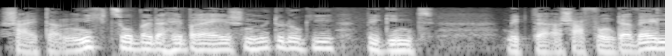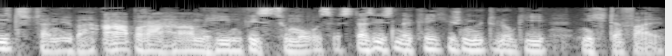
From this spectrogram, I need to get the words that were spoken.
scheitern. Nicht so bei der hebräischen Mythologie, beginnt mit der Erschaffung der Welt, dann über Abraham hin bis zu Moses. Das ist in der griechischen Mythologie nicht der Fall.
